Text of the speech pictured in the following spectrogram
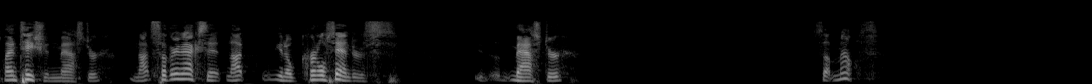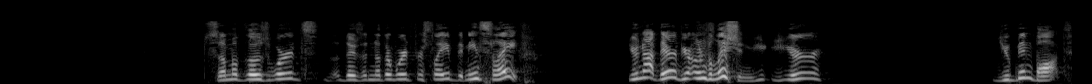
plantation master, not southern accent, not, you know, Colonel Sanders master. Something else. Some of those words, there's another word for slave that means slave. You're not there of your own volition. You're, you've been bought.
